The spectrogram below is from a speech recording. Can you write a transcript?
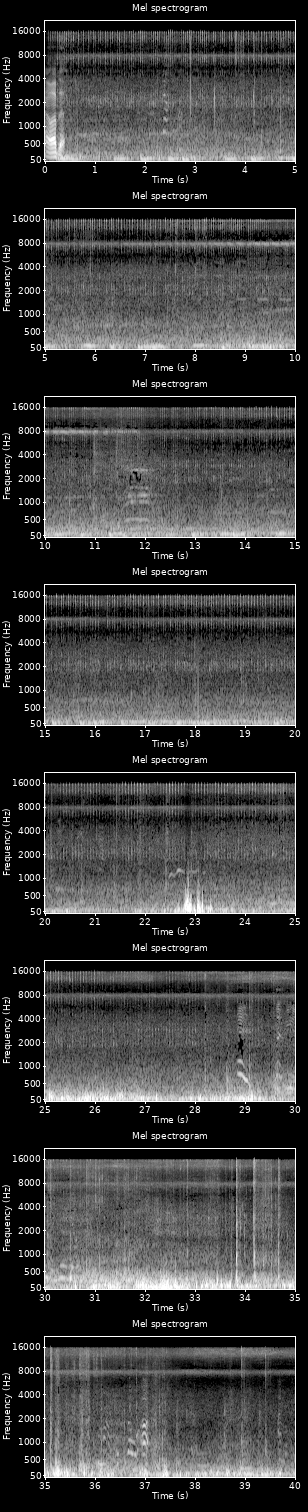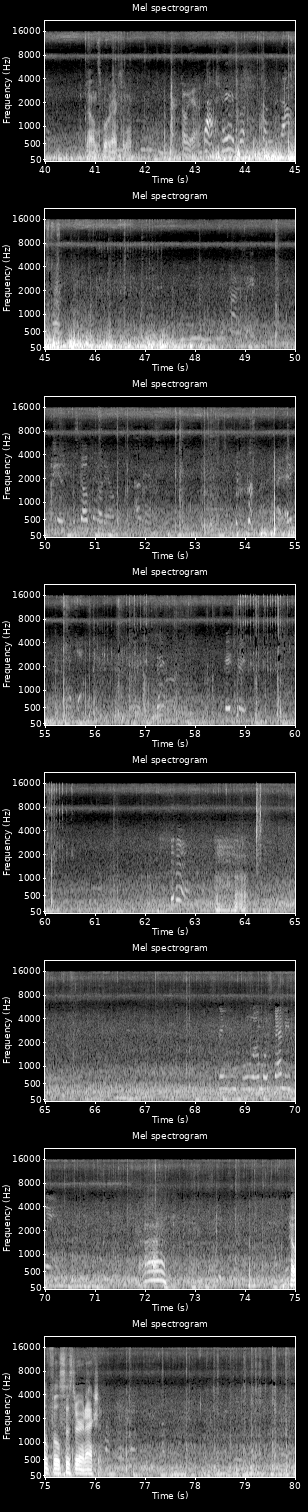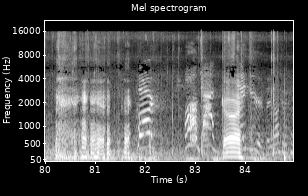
Oh, up there. Balance board accident. Oh yeah. Got hurt, but from the downstairs. Okay, let's go up the hill, Dale. Okay. Alright, ready? Okay. Skate straight. They Helpful sister in action. Car! Oh God! Car.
